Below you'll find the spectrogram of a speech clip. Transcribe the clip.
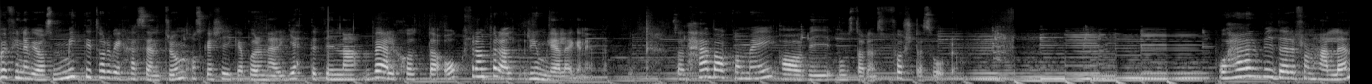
befinner vi oss mitt i Torrevieja centrum och ska kika på den här jättefina, välskötta och framförallt rymliga lägenheten. Så att här bakom mig har vi bostadens första sovrum. Och här vidare från hallen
